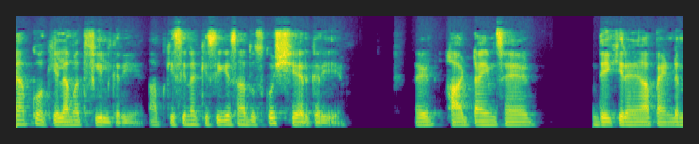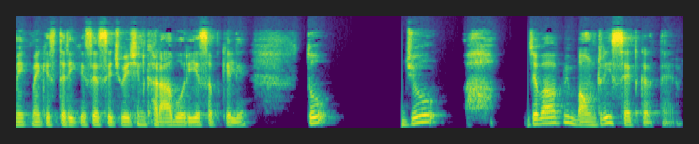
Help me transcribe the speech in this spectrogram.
आप को अकेला मत फील करिए। आप किसी ना किसी के साथ उसको शेयर करिए। राइट हार्ड टाइम्स हैं, देख ही रहे हैं आप पैंडमिक में किस तरीके से सिचुएशन खराब हो रही है सबके लिए। तो जो, जब आप अपनी बाउंड्रीज सेट करते हैं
